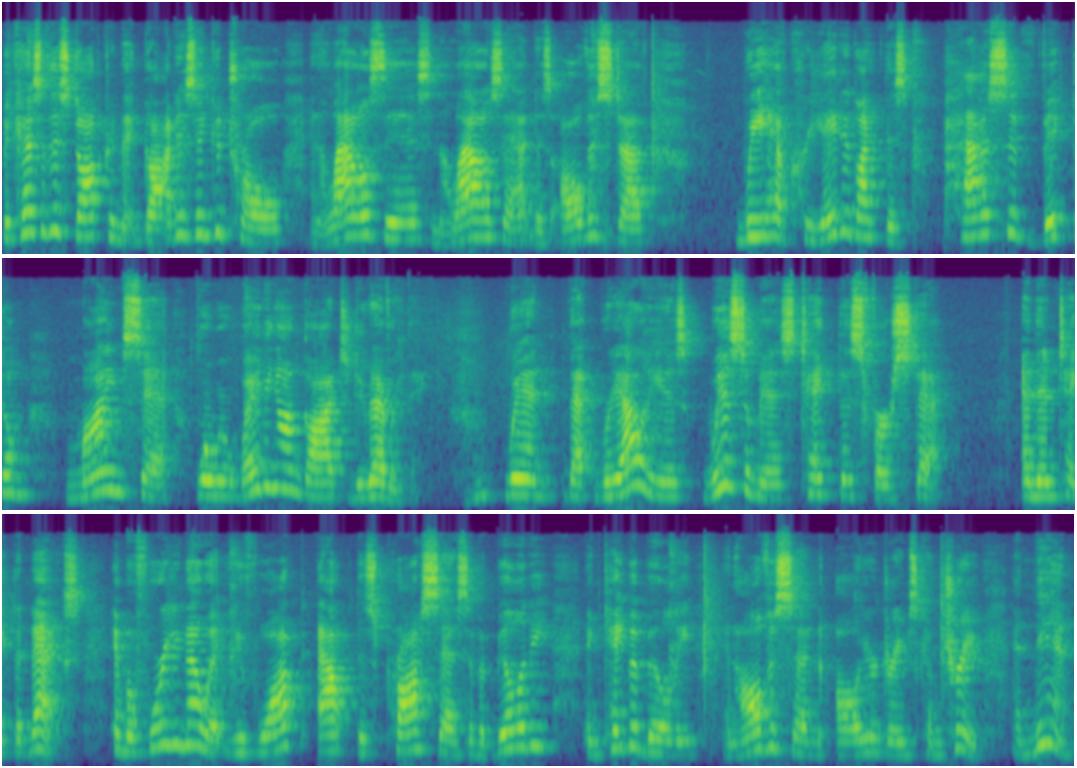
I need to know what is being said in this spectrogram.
because of this doctrine that God is in control and allows this and allows that, and does all this stuff, we have created like this passive victim mindset where we're waiting on God to do everything. Mm-hmm. When that reality is, wisdom is take this first step and then take the next. And before you know it, you've walked out this process of ability and capability, and all of a sudden, all your dreams come true. And then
